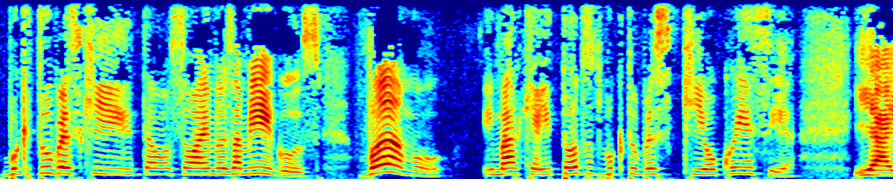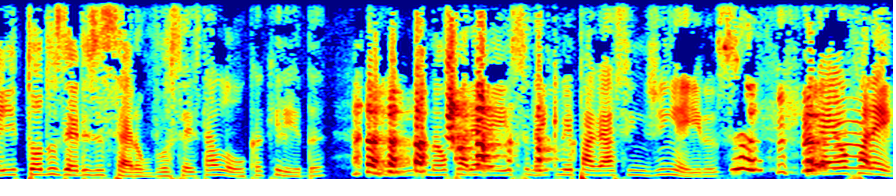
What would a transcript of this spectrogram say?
Booktubers que tão, são aí meus amigos, vamos! E marquei todos os booktubers que eu conhecia. E aí todos eles disseram, você está louca, querida. Eu não faria isso nem que me pagassem dinheiros. E aí eu falei,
